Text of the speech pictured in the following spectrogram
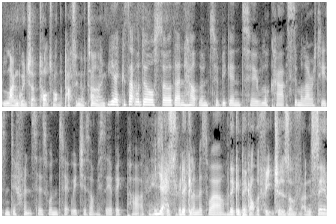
language that talks about the passing of time. Yeah, because that would also then help them to begin to look at similarities and differences, wouldn't it? Which is obviously a big part of the history yes, curriculum can, as well. They can pick out the features of and say,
